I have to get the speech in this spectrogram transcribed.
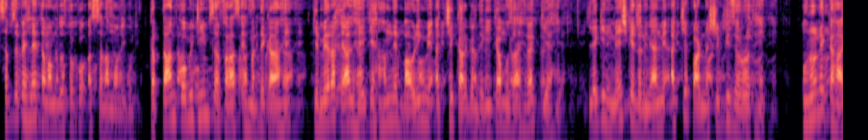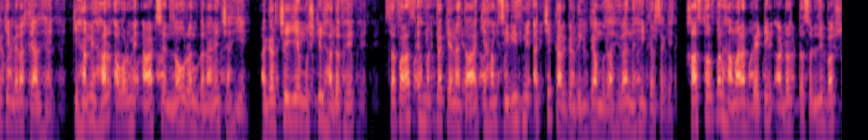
सबसे पहले तमाम दोस्तों को अस्सलाम वालेकुम कप्तान कौमी टीम सरफराज अहमद ने कहा है कि मेरा ख्याल है कि हमने बाउलिंग में अच्छी कारकर्दगी का मुजाहरा किया है। लेकिन मैच के दरमियान में अच्छे पार्टनरशिप की ज़रूरत है। उन्होंने कहा कि मेरा ख्याल है कि हमें हर ओवर में आठ से नौ रन बनाने चाहिए। अगरचे ये मुश्किल हदफ है सरफराज अहमद का कहना था कि हम सीरीज़ में अच्छी कारकर्दगी का मुजाहरा नहीं कर सके खासतौर पर हमारा बैटिंग ऑर्डर तसल्ली बख्श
